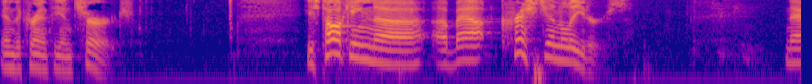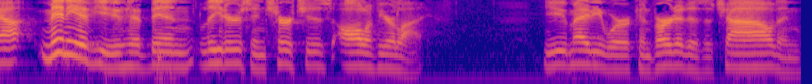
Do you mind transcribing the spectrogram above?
in the Corinthian church. He's talking uh, about Christian leaders. Now, many of you have been leaders in churches all of your life. You maybe were converted as a child, and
